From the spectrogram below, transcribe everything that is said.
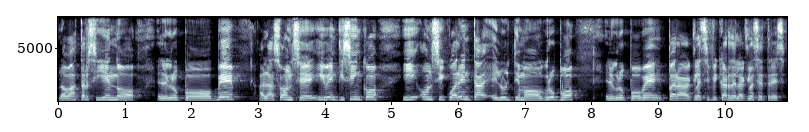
lo va a estar siguiendo el grupo B a las 11 y 25 y 11 y 40 el último grupo, el grupo B para clasificar de la clase 3.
